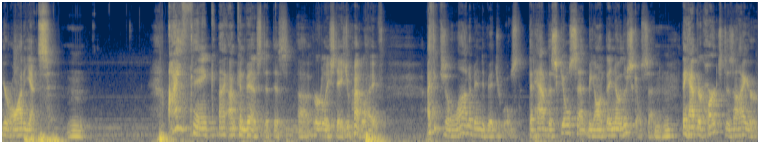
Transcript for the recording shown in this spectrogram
your audience. I think I, I'm convinced at this uh, early stage of my life. I think there's a lot of individuals that have the skill set beyond, they know their skill set. Mm-hmm. They have their heart's desire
